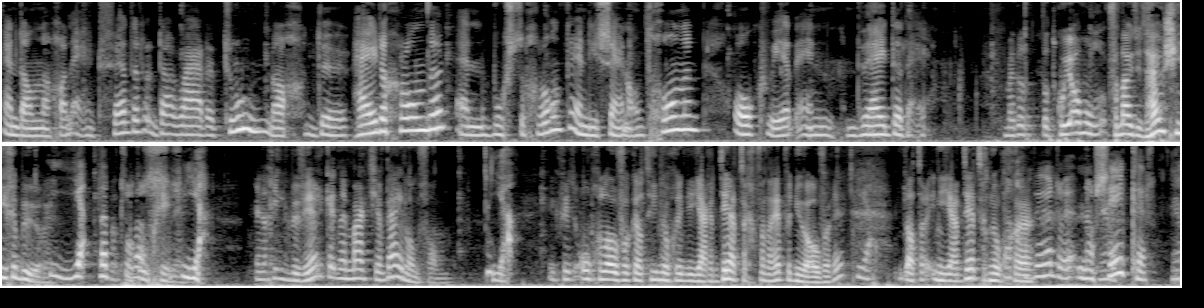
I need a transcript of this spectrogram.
En dan nog een eind verder, daar waren toen nog de heidegronden en woeste grond. En die zijn ontgonnen, ook weer in weiderij. Maar dat, dat kon je allemaal vanuit het huis zien gebeuren. Ja, dat, Dat was... Ja, En dan ging je bewerken en dan maakte je een weiland van. ja, Ik vind het ongelooflijk dat hier nog in de jaren 30, van daar hebben we het nu over, hè? ja. Dat er in de jaren 30 nog. Dat eh, gebeurde nog ja. zeker. Ja.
